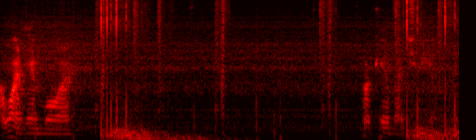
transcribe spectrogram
I want him more. I don't care about you, young.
